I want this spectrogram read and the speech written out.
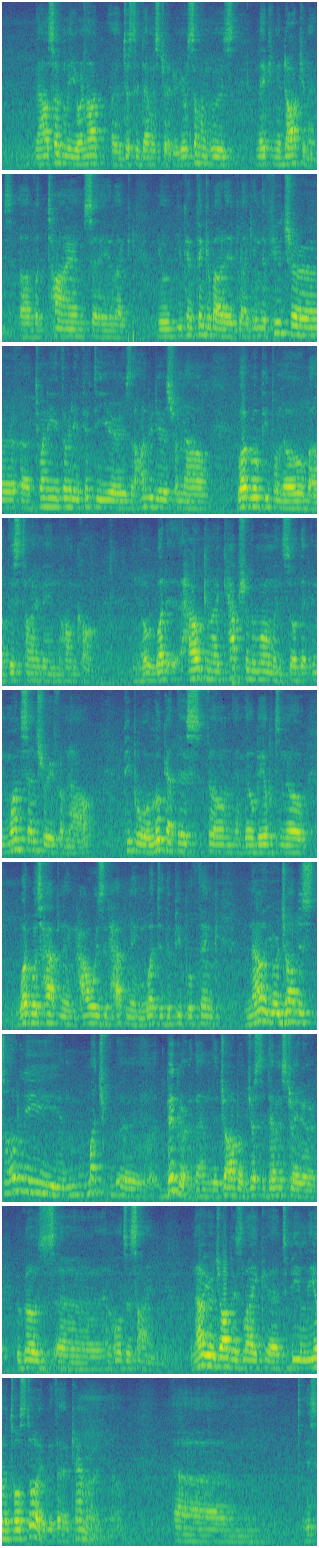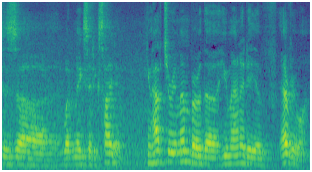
Now suddenly you are not uh, just a demonstrator. You're someone who is making a document of a time, say like. You, you can think about it like in the future, uh, 20, 30, 50 years, 100 years from now, what will people know about this time in Hong Kong? You know, what, how can I capture the moment so that in one century from now, people will look at this film and they'll be able to know what was happening, how is it happening, what did the people think. Now your job is totally much uh, bigger than the job of just a demonstrator who goes uh, and holds a sign. Now your job is like uh, to be Leo Tolstoy with a camera, you know. Um, this is uh, what makes it exciting. You have to remember the humanity of everyone.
